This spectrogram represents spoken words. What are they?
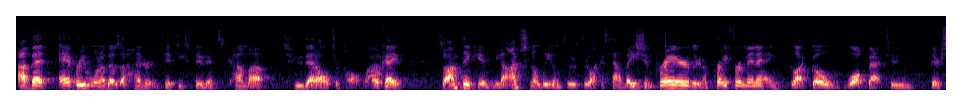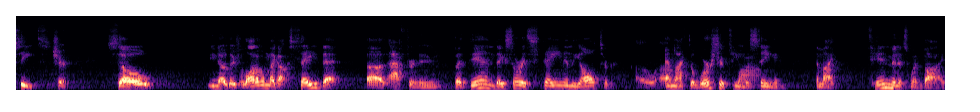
I bet every one of those 150 students come up to that altar call. Wow. Okay? So I'm thinking, you know, I'm just going to lead them through through like a salvation prayer. They're going to pray for a minute and like go walk back to their seats. Sure. So, you know, there's a lot of them that got saved that uh, afternoon, but then they started staying in the altar, Oh, wow. and like the worship team was singing, and like ten minutes went by,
